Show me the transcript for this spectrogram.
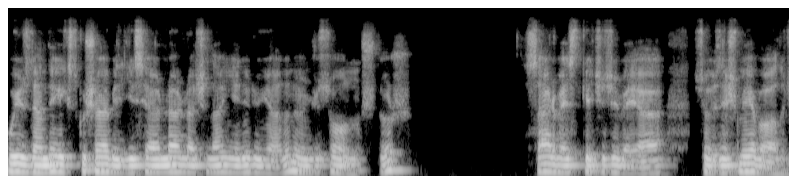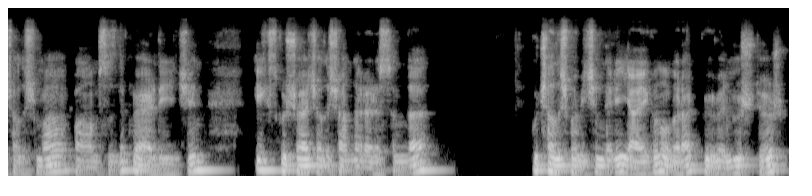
Bu yüzden de X kuşağı bilgisayarlarla açılan yeni dünyanın öncüsü olmuştur. Serbest, geçici veya sözleşmeye bağlı çalışma bağımsızlık verdiği için X kuşağı çalışanlar arasında bu çalışma biçimleri yaygın olarak görülmüştür.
